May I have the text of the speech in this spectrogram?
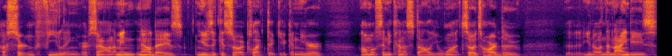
a certain feeling or sound. I mean, nowadays, music is so eclectic. You can hear almost any kind of style you want. So it's hard to, uh, you know, in the 90s,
